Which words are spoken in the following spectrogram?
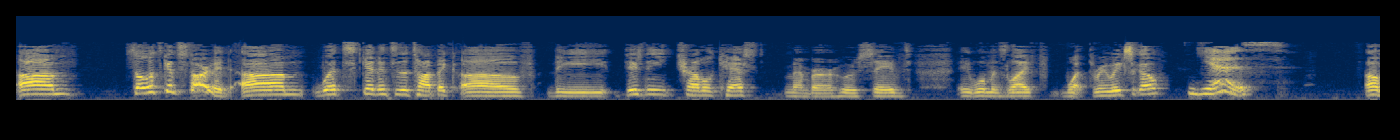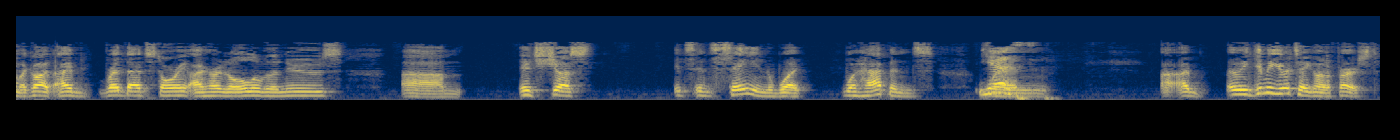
Um, so let's get started. Um, let's get into the topic of the Disney travel cast member who saved a woman's life, what, three weeks ago? Yes. Oh my god, I read that story. I heard it all over the news. Um, it's just, it's insane what, what happens Yes. when, I, I mean, give me your take on it first.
